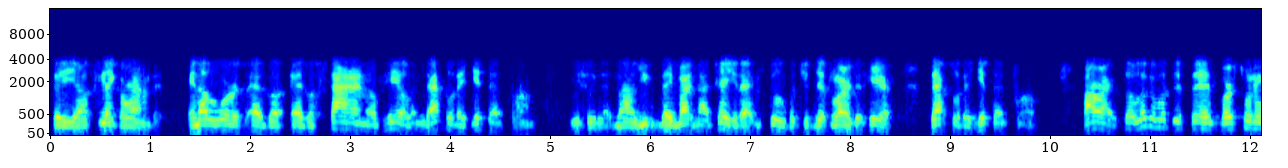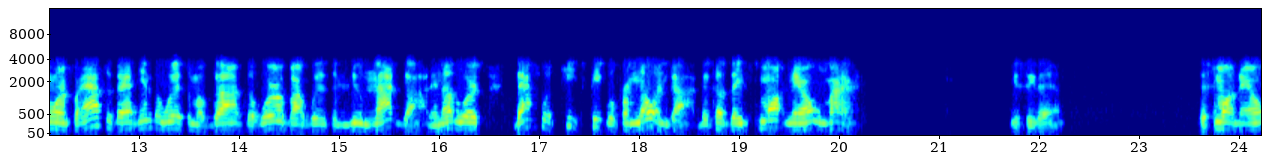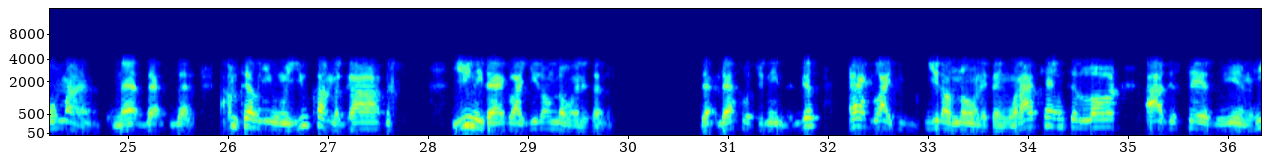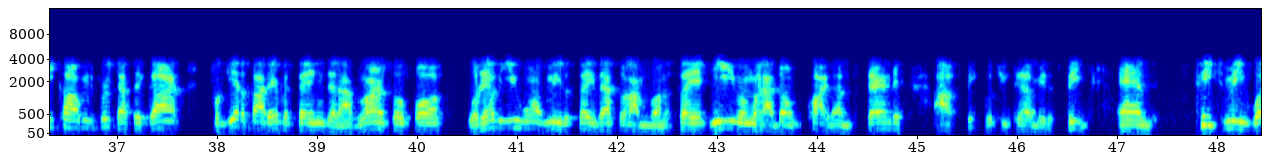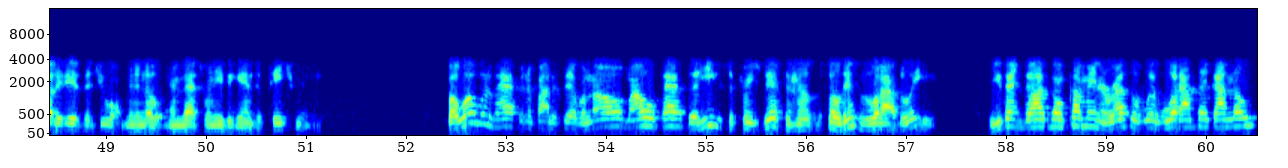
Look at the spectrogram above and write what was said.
the uh, snake around it. In other words, as a as a sign of healing. That's where they get that from. You see that now. You they might not tell you that in school, but you just learned it here. That's where they get that from. All right, so look at what this says, verse 21. For after that, in the wisdom of God, the world by wisdom knew not God. In other words, that's what keeps people from knowing God because they smart in their own mind. You see that? They're smart in their own minds. And that that that I'm telling you, when you come to God, you need to act like you don't know anything. That that's what you need. Just act like you don't know anything. When I came to the Lord, I just said, you know, He called me to preach. I said, God, forget about everything that I've learned so far. Whatever you want me to say, that's what I'm going to say, even when I don't quite understand it. I'll speak what you tell me to speak and teach me what it is that you want me to know. And that's when he began to teach me. But what would have happened if I'd have said, well, no, my old pastor, he used to preach this, and so this is what I believe. You think God's going to come in and wrestle with what I think I know?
